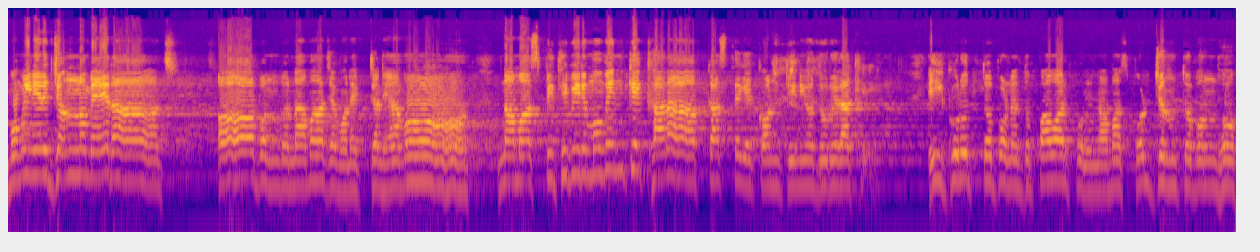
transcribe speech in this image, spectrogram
মমিনের জন্য মেরাজ। ও বন্ধু, নামাজ এমন একটা নিয়ামত। নামাজ পৃথিবীর মুমিনকে খারাপ কাজ থেকে কন্টিনিউ দূরে রাখে। এই গুরুত্বপূর্ণ তো পাওয়ারফুল নামাজ পর্যন্ত বন্ধু,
